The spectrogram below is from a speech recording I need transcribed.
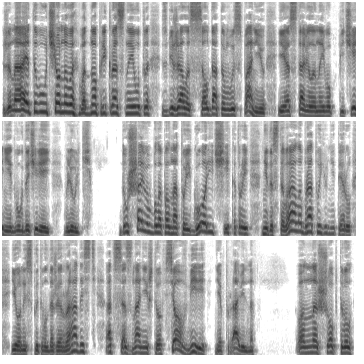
Жена этого ученого в одно прекрасное утро сбежала с солдатом в Испанию и оставила на его печенье двух дочерей в люльке. Душа его была полна той горечи, которой не доставала брату Юниперу, и он испытывал даже радость от сознания, что все в мире неправильно. Он нашептывал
